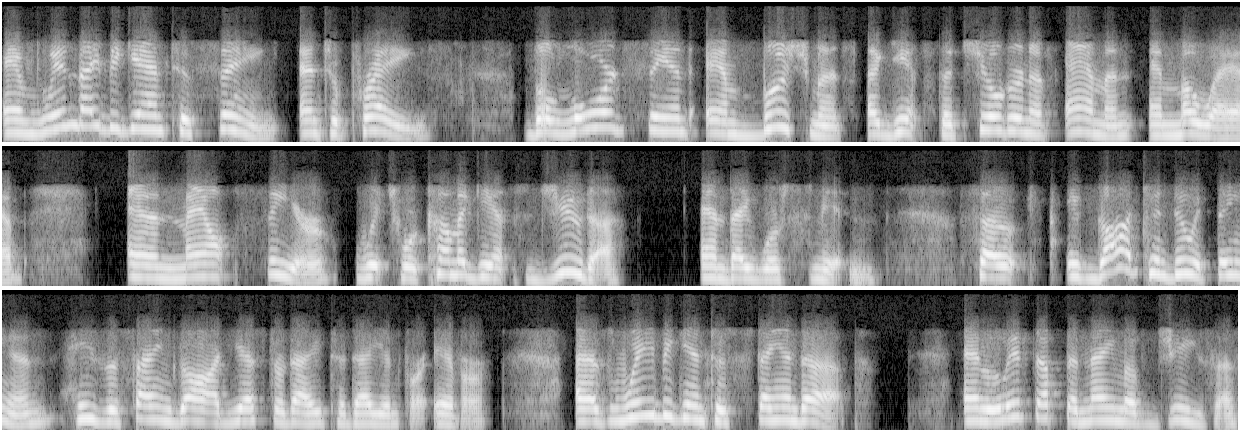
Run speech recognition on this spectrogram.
And when they began to sing and to praise, the Lord sent ambushments against the children of Ammon and Moab and Mount Seir, which were come against Judah, and they were smitten. So if God can do it then, He's the same God yesterday, today, and forever. As we begin to stand up and lift up the name of Jesus,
